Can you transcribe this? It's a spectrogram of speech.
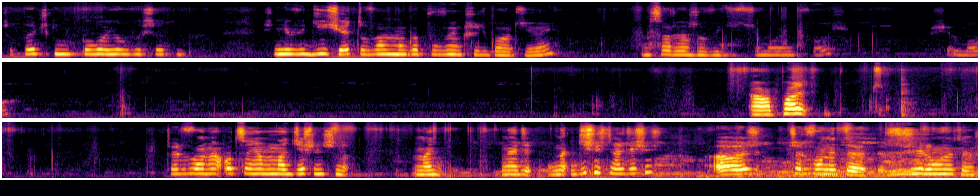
Czapeczki mikołajowe się tam. Jeśli nie widzicie, to wam mogę powiększyć bardziej. No Sorry, że widzicie moją twarz. Siema. A pal... Czerwone oceniam na 10 na... Na, na, na 10 na 10, a ż- czerwone też, zielone też.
